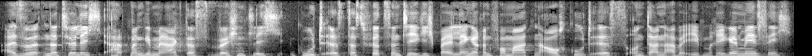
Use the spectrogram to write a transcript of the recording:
Also natürlich hat man gemerkt, dass wöchentlich gut ist, dass 14-tägig bei längeren Formaten auch gut ist und dann aber eben regelmäßig.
